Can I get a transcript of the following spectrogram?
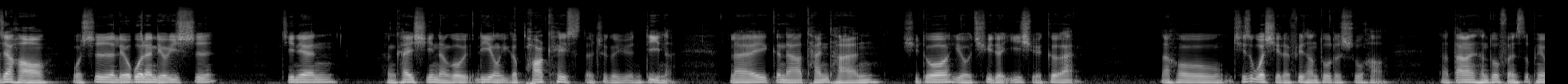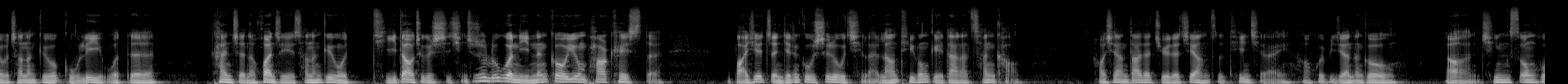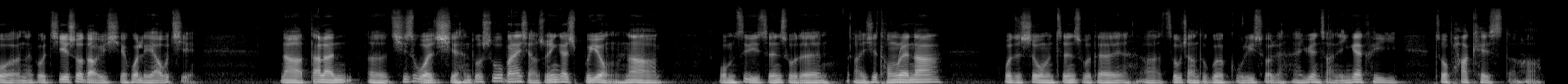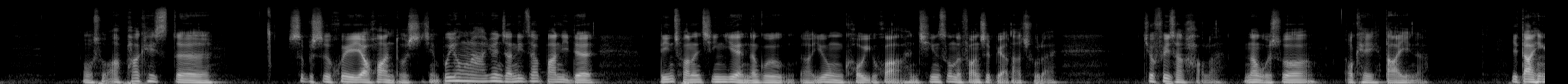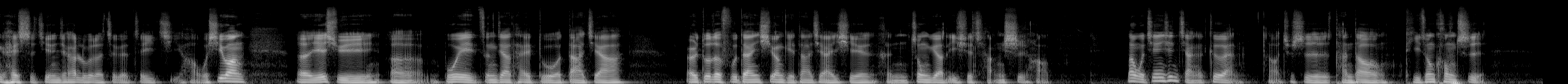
大家好，我是刘伯伦刘医师。今天很开心能够利用一个 Parkcase 的这个园地呢，来跟大家谈谈许多有趣的医学个案。然后，其实我写了非常多的书哈。那当然，很多粉丝朋友常常给我鼓励，我的看诊的患者也常常给我提到这个事情，就是如果你能够用 Parkcase 的把一些整件的故事录起来，然后提供给大家参考，好像大家觉得这样子听起来啊，会比较能够。啊，轻松或能够接受到一些或了解。那当然，呃，其实我写很多书，本来想说应该是不用。那我们自己诊所的啊一些同仁啊，或者是我们诊所的啊组长都给我鼓励说了，院长你应该可以做 podcast 的哈。我说啊，podcast 的是不是会要花很多时间？不用啦，院长，你只要把你的临床的经验能够啊用口语化、很轻松的方式表达出来，就非常好了。那我说。OK，答应了。一答应开始，今天就要录了这个这一集哈。我希望，呃，也许呃不会增加太多大家耳朵的负担，希望给大家一些很重要的一些尝试哈。那我今天先讲个个案啊，就是谈到体重控制，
